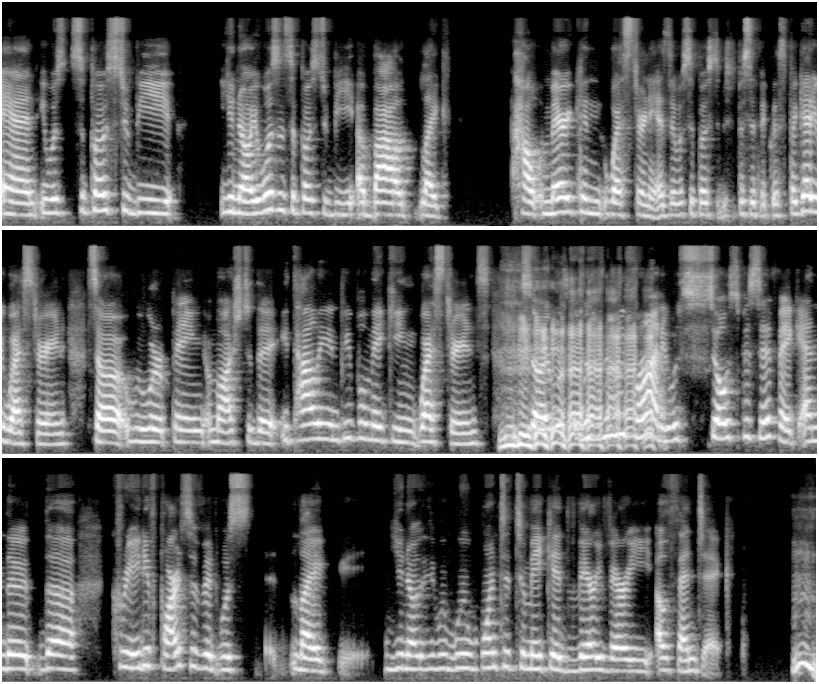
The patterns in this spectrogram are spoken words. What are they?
And it was supposed to be you know it wasn't supposed to be about like how American Western is. It was supposed to be specifically spaghetti Western. So we were paying homage to the Italian people making Westerns. So it was, it was really fun. It was so specific. And the the creative parts of it was like, you know, we, we wanted to make it very, very authentic. Hmm,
